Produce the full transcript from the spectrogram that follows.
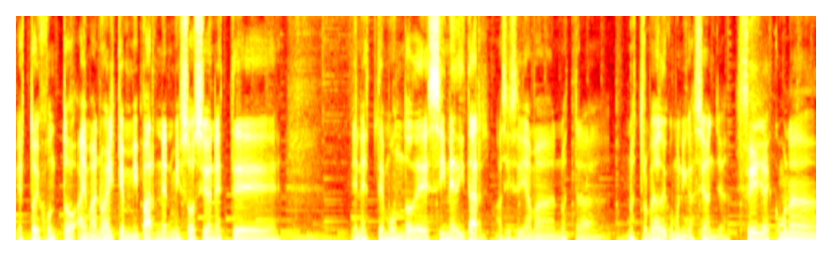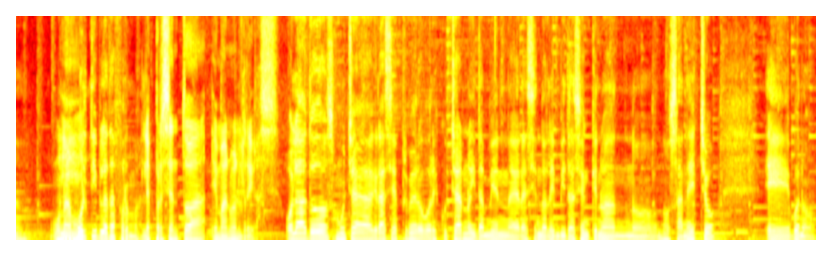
Estoy junto a Emanuel, que es mi partner, mi socio en este en este mundo de sin editar, así se llama nuestra nuestro medio de comunicación ya. Sí, ya es como una, una Y multiplataforma. Les presento a Emanuel Rivas. Hola a todos, muchas gracias primero por escucharnos y también agradeciendo la invitación que nos han, no- nos han hecho. Eh, bueno,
